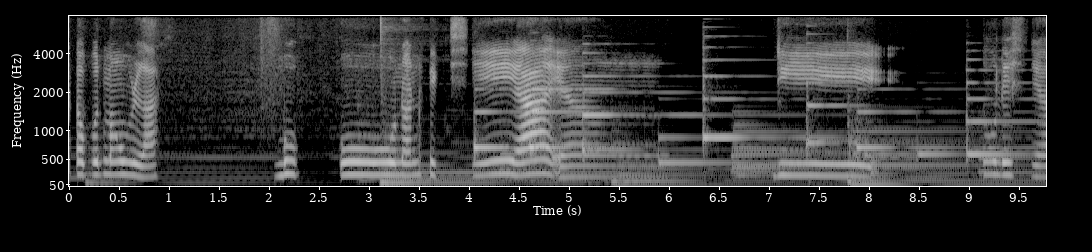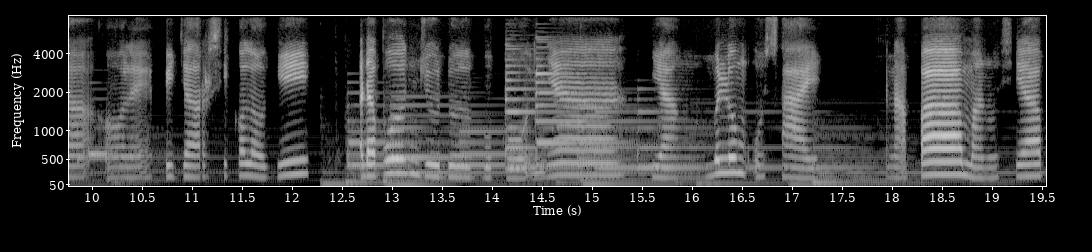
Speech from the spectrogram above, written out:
ataupun mengulas buku buku non-fiksi ya yang ditulisnya oleh pijar psikologi. Adapun judul bukunya yang belum usai kenapa manusia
